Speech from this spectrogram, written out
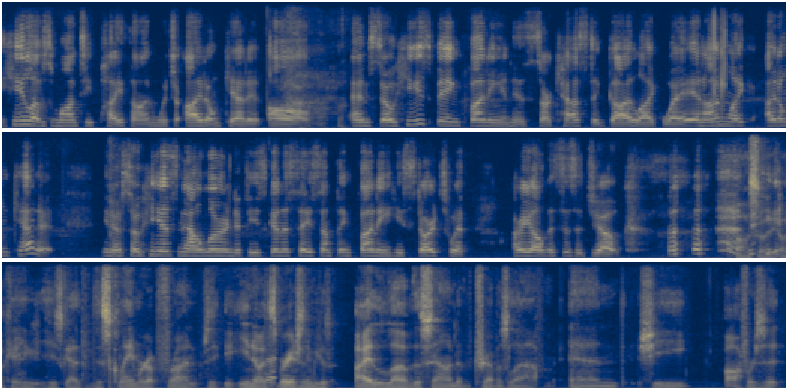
he loves Monty Python, which I don't get at all. And so he's being funny in his sarcastic guy like way. And I'm like, I don't get it. You know, so he has now learned if he's going to say something funny, he starts with, Arielle, this is a joke. oh, so okay, he's got a disclaimer up front. You know, it's very interesting because I love the sound of Treva's laugh, and she offers it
